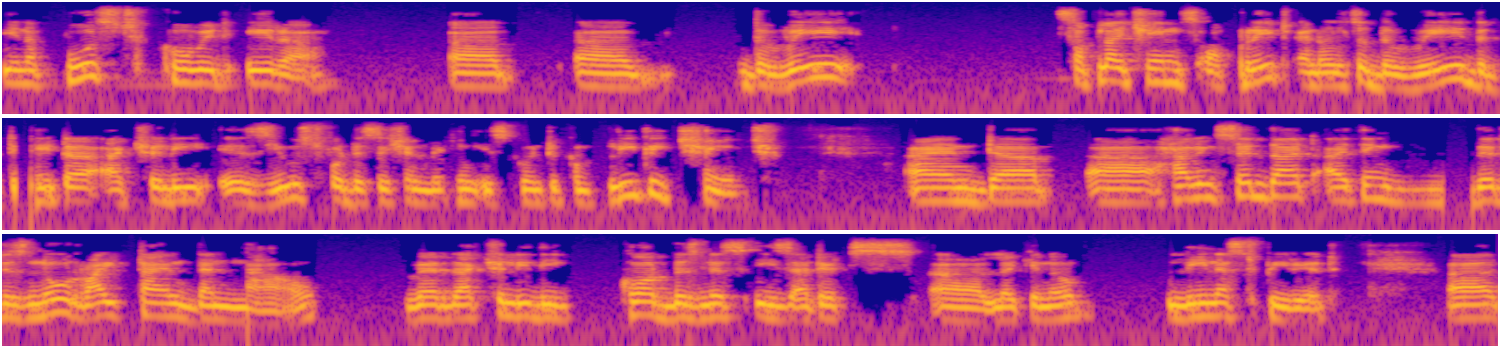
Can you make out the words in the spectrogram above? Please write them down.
in a post covid era uh, uh, the way supply chains operate and also the way the data actually is used for decision making is going to completely change. And uh, uh, having said that, I think there is no right time than now, where actually the core business is at its like you know leanest period uh,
